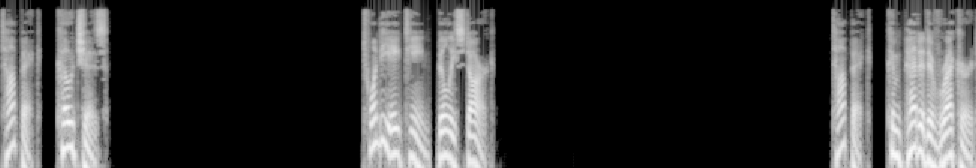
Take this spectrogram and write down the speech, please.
Topic Coaches. 2018, Billy Stark. Topic Competitive record.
